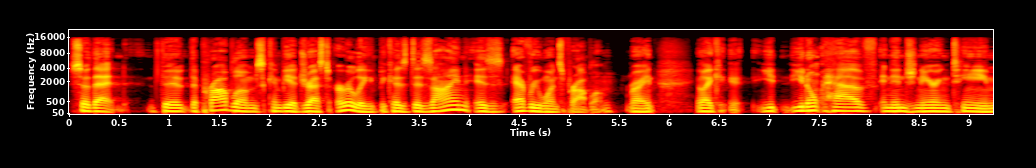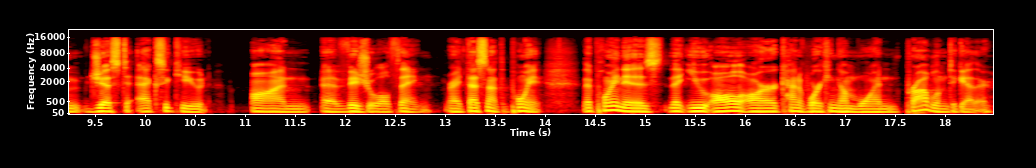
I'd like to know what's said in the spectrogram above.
so that the the problems can be addressed early because design is everyone's problem, right? Like you you don't have an engineering team just to execute on a visual thing, right? That's not the point. The point is that you all are kind of working on one problem together.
